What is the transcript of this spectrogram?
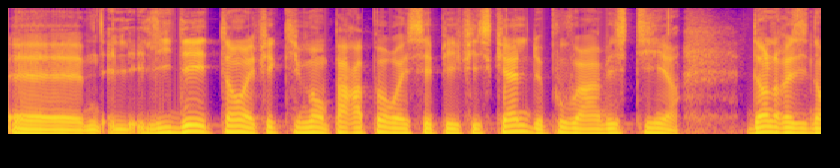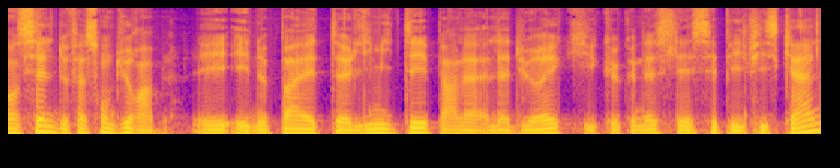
L'idée étant effectivement par rapport au SCPI fiscal de pouvoir investir dans le résidentiel de façon durable et, ne pas être limité par la, durée que connaissent les SCPI fiscales.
